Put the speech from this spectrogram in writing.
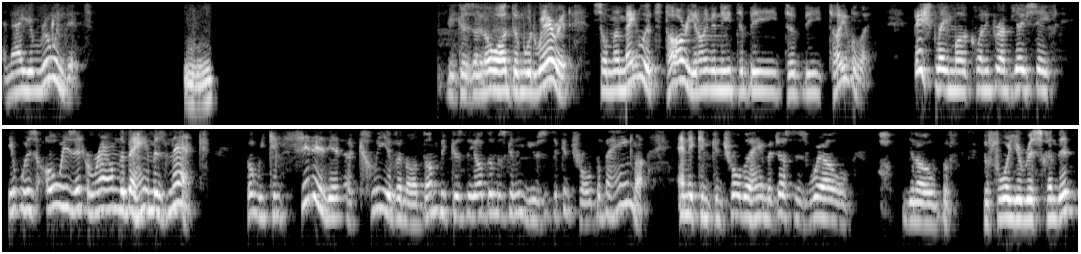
and now you ruined it Mm-hmm. because the no adam would wear it. So mamela it's tar. You don't even need to be to be toivel it. Bishlema, according to Rabbi Yosef, it was always around the behemoth's neck. But we considered it a kli of an adam because the adam is going to use it to control the behemoth, and it can control the behemoth just as well, you know, bef- before you risked it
